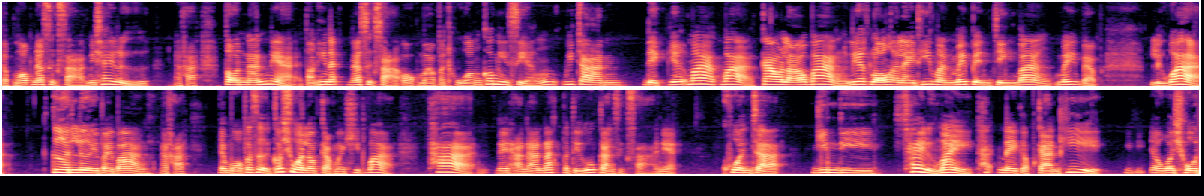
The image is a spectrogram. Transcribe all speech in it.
กับม็อบนักศึกษาไม่ใช่หรือนะคะ ตอนนั้นเนี่ยตอนที่นักศึกษาออกมาประท้วงก็มีเสียงวิจารณ์เด็กเยอะมากว่าก้าวร้าวบ้าง เรียกร้องอะไรที่มันไม่เป็นจริงบ้างไม่แบบ หรือว่า เกินเลยไปบ้างนะคะ แต่หมอประเสริฐก็ชวนเรากลับมาคิดว่า ถ้าในฐานะนักปฏิรูปการศึกษาเนี่ยควรจะยินดีใช่หรือไม่ในกับการที่เยาวชน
